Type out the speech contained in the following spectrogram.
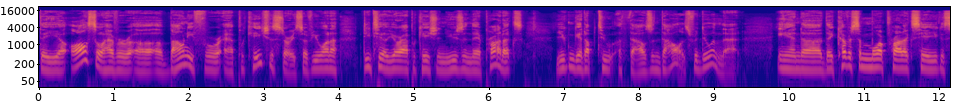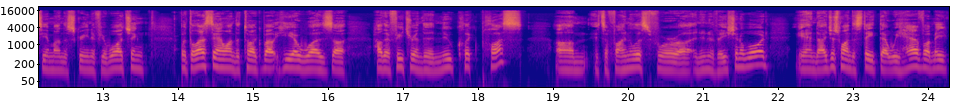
They uh, also have a, a, bounty for application stories. So if you want to detail your application using their products, you can get up to $1,000 for doing that. And uh, they cover some more products here. You can see them on the screen if you're watching. But the last thing I wanted to talk about here was uh, how they're featuring the new Click Plus. Um, it's a finalist for uh, an innovation award. And I just wanted to state that we have uh, made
